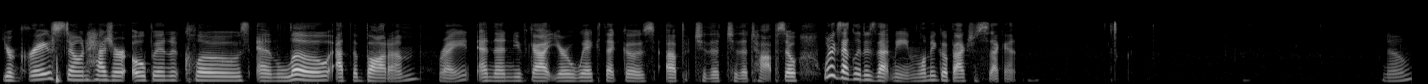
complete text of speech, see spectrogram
Your gravestone has your open, close, and low at the bottom, right? And then you've got your wick that goes up to the to the top. So what exactly does that mean? Let me go back just a second. No?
